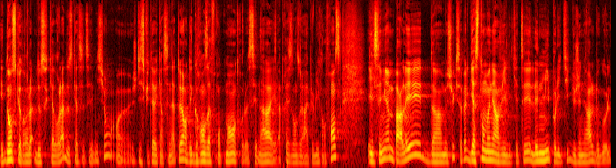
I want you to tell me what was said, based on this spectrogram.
Et dans ce cadre-là, de ce cadre de cette émission, euh, je discutais avec un sénateur des grands affrontements entre le Sénat et la présidence de la République en France. Et il s'est mis à me parler d'un monsieur qui s'appelle Gaston Monerville, qui était l'ennemi politique du général de Gaulle.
